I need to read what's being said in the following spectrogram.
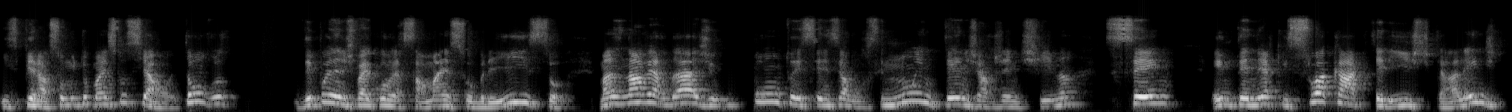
inspiração muito mais social. Então, depois a gente vai conversar mais sobre isso, mas, na verdade, o ponto essencial, você não entende a Argentina sem entender que sua característica, além de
